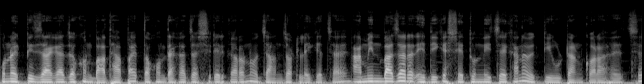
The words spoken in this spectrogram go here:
কোনো একটি জায়গায় যখন বাধা পায়, তখন দেখা যায় সিঁড়ির কারণেও যানজট লেগে যায়। আমিন বাজারের এদিকে সেতুর নিচে এখানেও একটি ইউটার্ন করা হয়েছে।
